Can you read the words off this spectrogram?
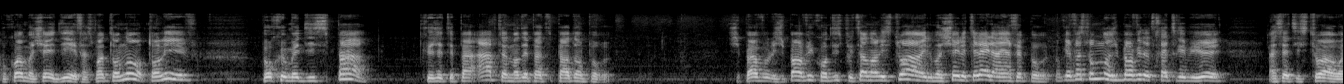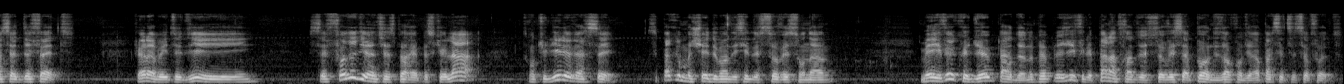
pourquoi Moshe dit, efface-moi ton nom, ton livre? Pour que me disent pas que j'étais pas apte à demander pardon pour eux. J'ai pas pas envie qu'on dise plus tard dans l'histoire, il Moshe, il était là, il a rien fait pour eux. Donc, à ce moment, j'ai pas envie d'être attribué à cette histoire ou à cette défaite. Puis là, il te dit, c'est faux de dire une chose pareille, parce que là, quand tu lis le verset, c'est pas que Moshe demande ici de sauver son âme, mais il veut que Dieu pardonne au peuple juif. Il n'est pas en train de sauver sa peau en disant qu'on dira pas que c'était sa faute.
